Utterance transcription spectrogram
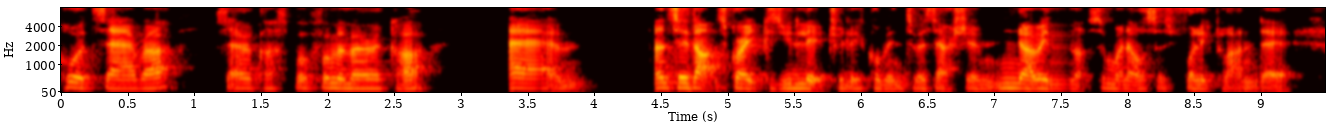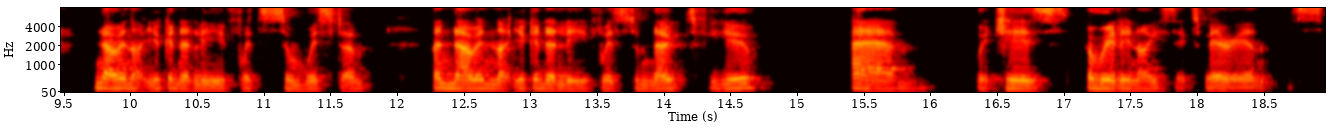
called Sarah, Sarah Claspel from America. Um, and so that's great because you literally come into a session knowing that someone else has fully planned it, knowing that you're going to leave with some wisdom and knowing that you're going to leave with some notes for you, um, which is a really nice experience.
